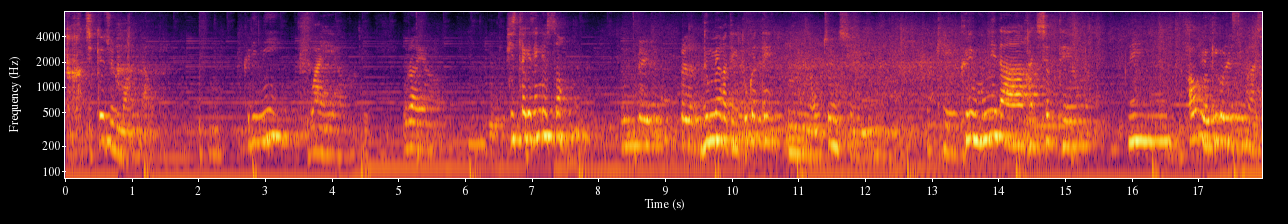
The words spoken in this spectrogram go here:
탁 지켜주는 마음이 나오고. 음, 그림이 와예요. 울어요. 비슷하게 생겼어. 눈매 눈매가 되게 똑같아? 음, 어쩐지. 이렇게 그림 옵니다. 가지셔도 돼요. 네. 아우, 여기 걸렸으니까 아주.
